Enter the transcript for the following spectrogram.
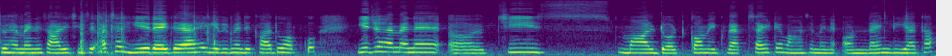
जो है मैंने सारी चीज़ें अच्छा ये रह गया है ये भी मैं दिखा दूँ आपको. ये जो है मैंने चीज़ माल डॉट कॉम एक वेबसाइट है, वहाँ से मैंने ऑनलाइन लिया था।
